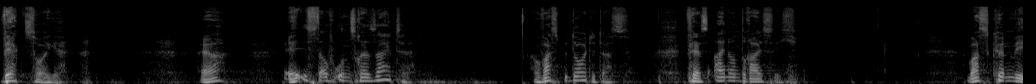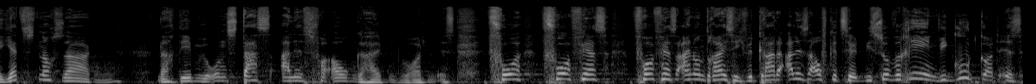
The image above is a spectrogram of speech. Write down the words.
Werkzeuge. Ja? Er ist auf unserer Seite. Aber was bedeutet das? Vers 31. Was können wir jetzt noch sagen, nachdem wir uns das alles vor Augen gehalten worden ist. Vor, vor, Vers, vor Vers 31 wird gerade alles aufgezählt, wie souverän, wie gut Gott ist,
